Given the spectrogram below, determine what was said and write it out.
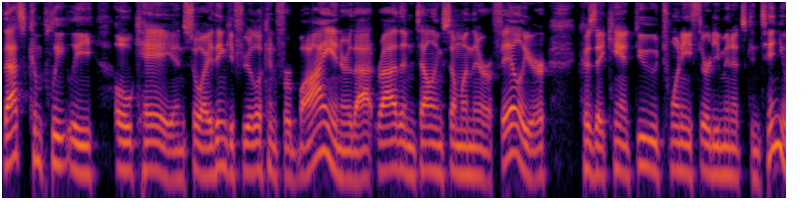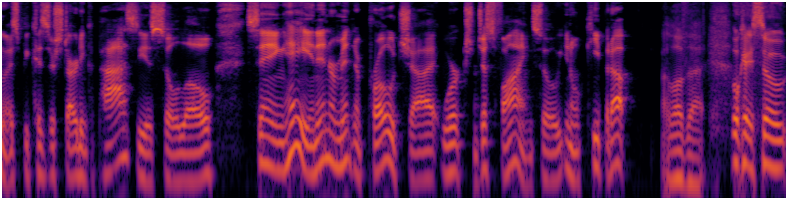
that's completely okay. And so I think if you're looking for buy-in or that rather than telling someone they're a failure because they can't do 20, 30 minutes continuous because their starting capacity is so low, saying, hey, an intermittent approach uh, works just fine. So, you know, keep it up. I love that. Okay. So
